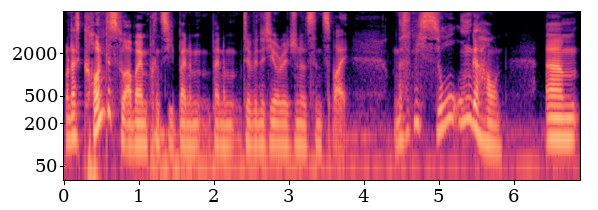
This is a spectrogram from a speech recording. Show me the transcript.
und das konntest du aber im Prinzip bei einem, bei einem Divinity Original Sin 2. Und das hat mich so umgehauen. Ähm,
